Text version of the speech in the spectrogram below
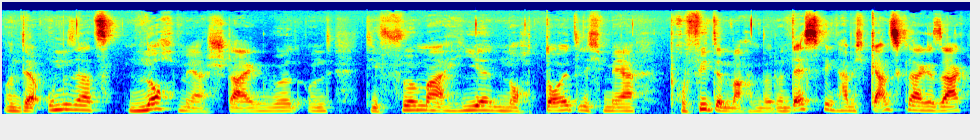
und der Umsatz noch mehr steigen wird und die Firma hier noch deutlich mehr Profite machen wird. Und deswegen habe ich ganz klar gesagt,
